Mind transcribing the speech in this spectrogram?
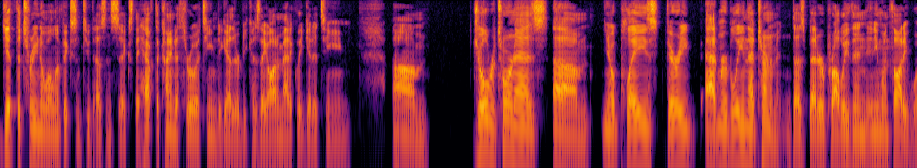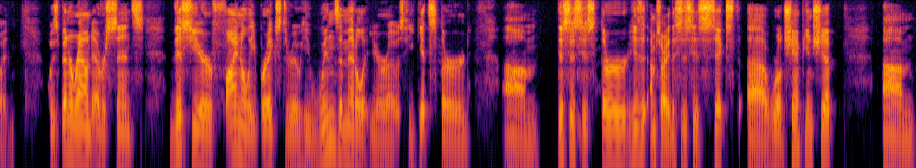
get the Torino Olympics in 2006. They have to kind of throw a team together because they automatically get a team. Um, Joël Retornaz, um, you know, plays very admirably in that tournament and does better probably than anyone thought he would. He's been around ever since. This year, finally breaks through. He wins a medal at Euros. He gets third. Um, this is his third. His I'm sorry. This is his sixth uh, World Championship. Um,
